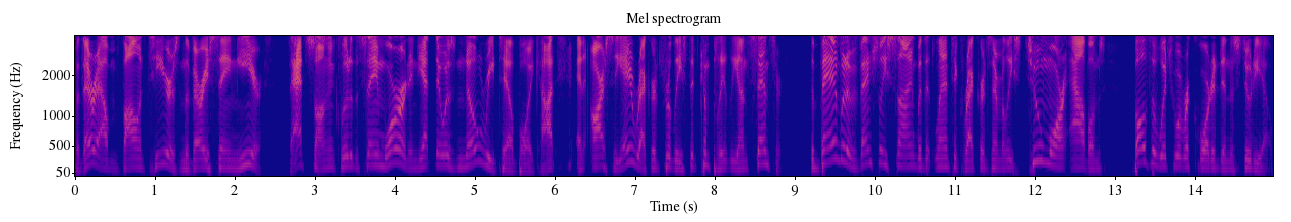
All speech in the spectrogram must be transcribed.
for their album Volunteers in the very same year. That song included the same word, and yet there was no retail boycott, and RCA Records released it completely uncensored. The band would eventually sign with Atlantic Records and release two more albums, both of which were recorded in the studio.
